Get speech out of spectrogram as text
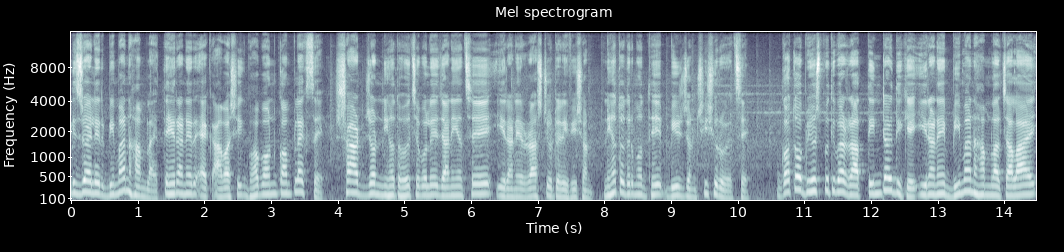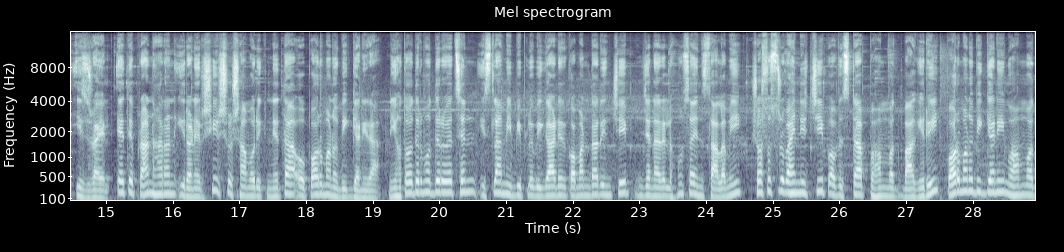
ইসরায়েলের বিমান হামলায় তেহরানের এক আবাসিক ভবন কমপ্লেক্সে ষাট জন নিহত হয়েছে বলে জানিয়েছে ইরানের রাষ্ট্রীয় টেলিভিশন। নিহতদের মধ্যে বিশ জন শিশু রয়েছে। গত বৃহস্পতিবার রাত তিনটার দিকে ইরানে বিমান হামলা চালায় ইসরায়েল। এতে প্রাণ হারান ইরানের শীর্ষ সামরিক নেতা ও পরমাণু বিজ্ঞানীরা। নিহতদের মধ্যে রয়েছেন ইসলামী বিপ্লবী গার্ডের commander in chief general Hossein Salami, সশস্ত্র বাহিনীর chief of staff Mohammad Bagheri, পরমাণু বিজ্ঞানী মোহাম্মদ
